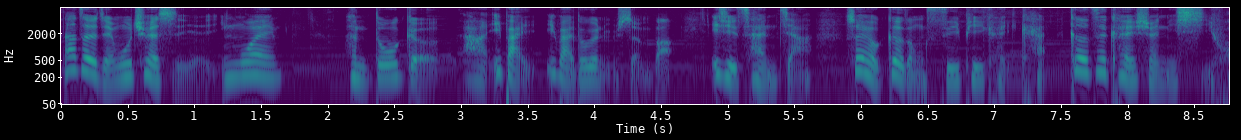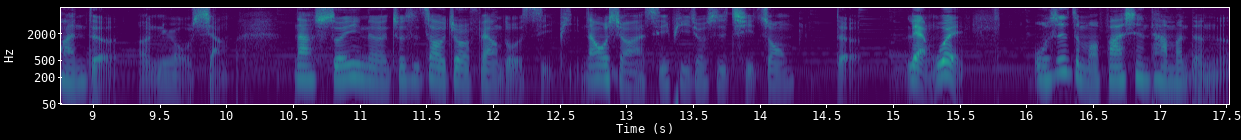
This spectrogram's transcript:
那这个节目确实也因为很多个啊一百一百多个女生吧一起参加，所以有各种 CP 可以看，各自可以选你喜欢的呃女偶像。那所以呢，就是造就了非常多的 CP。那我喜欢的 CP 就是其中的两位。我是怎么发现他们的呢？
